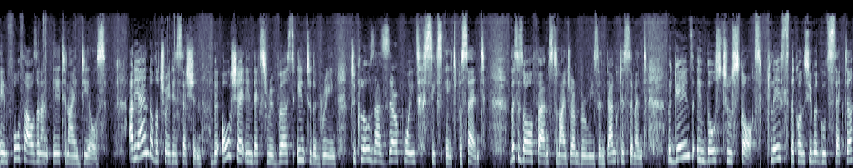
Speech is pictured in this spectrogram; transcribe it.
in 4,089 deals. At the end of the trading session, the all share index reversed into the green to close at 0.68%. This is all thanks to Nigerian breweries and Dangote Cement. The gains in those two stocks placed the consumer goods sector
